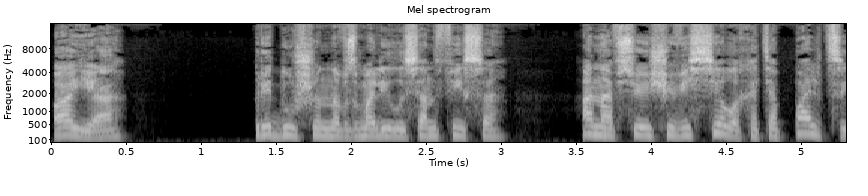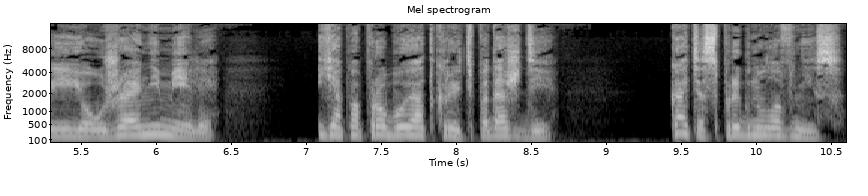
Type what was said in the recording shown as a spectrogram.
А я? Придушенно взмолилась Анфиса. Она все еще висела, хотя пальцы ее уже онемели. Я попробую открыть, подожди. Катя спрыгнула вниз.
